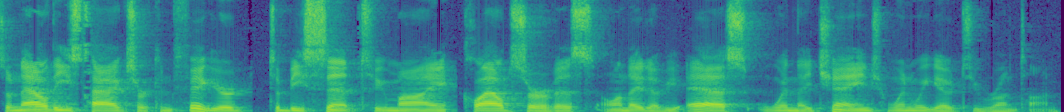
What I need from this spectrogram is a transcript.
So now these tags are configured to be sent to my cloud service on AWS when they change when we go to runtime.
